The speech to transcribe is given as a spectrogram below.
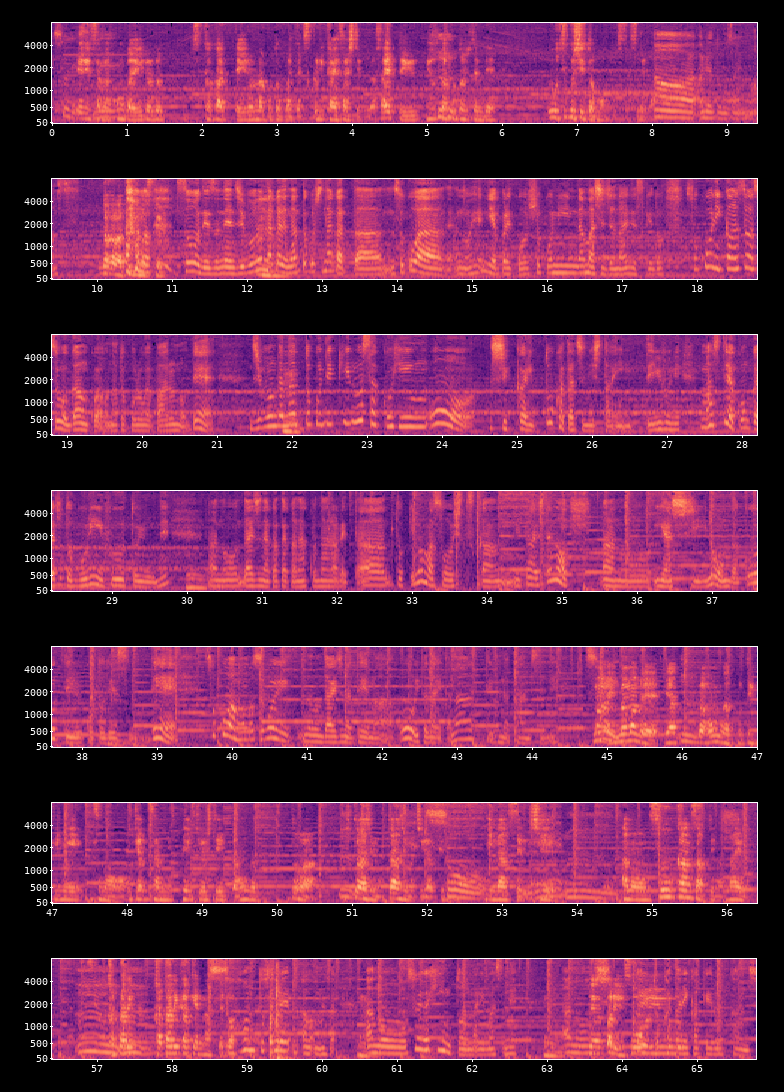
そうですね。エリーさんが今回いろいろ突っかかって、いろんなことをこうやって作り変えさせてくださいという言ったことの時点で、美しいと思うんですよ、それが。ああ、ありがとうございます。だから。そうですね。自分の中で納得しなかった、そこはあの変にやっぱりこう職人魂じゃないですけど、そこに関してはすごい頑固なところがやっぱあるので。自分が納得できる作品をしっかりと形にしたいっていうふうにましてや今回ちょっとグリーフというねうん。あの大事な方が亡くなられた時の、まあ、喪失感に対してのあの癒しの音楽っていうことですのでそこはものすごいあの大事なテーマをいただいたなっていうふうな感じでね。まあ今までやった音楽的にそのお客さんに提供していった音楽とはうん。一味も二味も違うけど、になってるしね。うん。あの相関差っていうのはないわけじゃないですか。語りうん語りかけになってるそう本当それあごめんなさい、うん。あのそれがヒントになりますね。うん。あのでやっぱりそういうりかける感じ。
